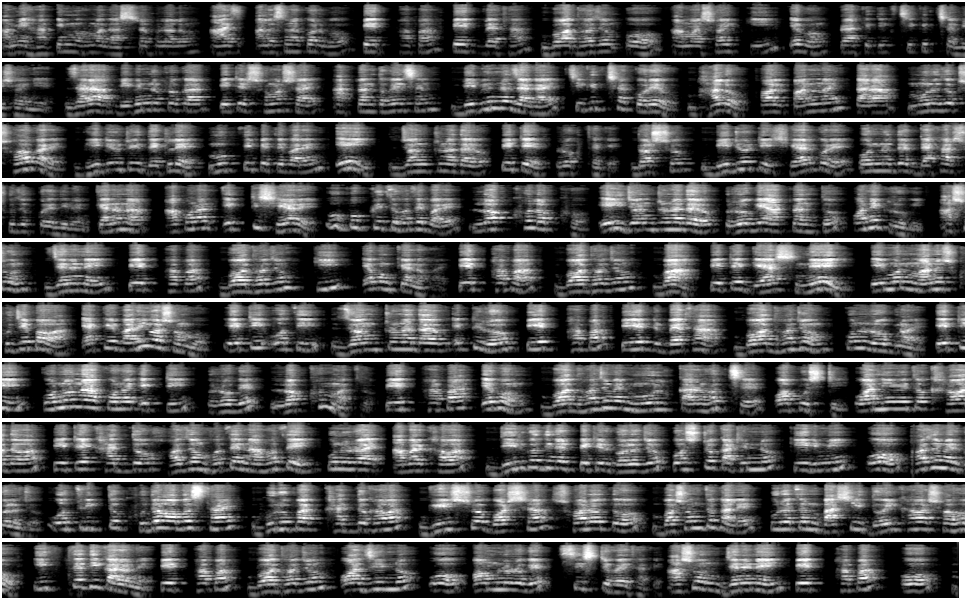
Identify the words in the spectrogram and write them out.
আমি হাকিম মোহাম্মদ আশরাফুল আলম। আজ আলোচনা করব পেট ফাঁপা, পেট ব্যথা, বদহজম ও আমাশয় কি এবং প্রাকৃতিক চিকিৎসা বিষয় নিয়ে। যারা বিভিন্ন প্রকার পেটের সমস্যায় আক্রান্ত হয়েছেন, বিভিন্ন জায়গায় চিকিৎসা করেও ভালো ফল পান নাই, তারা মনোযোগ সহকারে ভিডিওটি দেখলে মুক্তি পেতে পারেন। এই যন্ত্রণাদায়ক পেটের রোগ থেকে। দর্শক, ভিডিওটি শেয়ার করে অন্যদের দেখার সুযোগ করে দিবেন। কেননা, আপনার একটি শেয়ারে উপকৃত হতে পারে লক্ষ লক্ষ। এই যন্ত্রণাদায়ক রোগে আক্রান্ত অনেক রোগী। আসুন জেনে নেই পেট ফাঁপা বদহজম কি এবং কেন হয়। পেট ফাঁপা বদহজম বা পেটে গ্যাস নেই। এমন মানুষ খুঁজে পাওয়া একেবারেই অসম্ভব। এটি অতি যন্ত্রণাদায়ক একটি রোগ। পেট ফাঁপা, পেট ব্যথা বদহজম কোন রোগ নয়। এটি কোনো না কোনো একটি রোগের লক্ষণ মাত্র। পেট ফাঁপা এবং বদহজমের মূল কারণ হচ্ছে অপুষ্টি। অনিয়মিত খাওয়া দাওয়া পেটে খাদ্য হজম হতে না হতেই পুনরায় আবার খাওয়া, দীর্ঘদিনের পেটের গোলযোগ, কোষ্ঠকাঠিন্য, কৃমি ও হজমের গোলযোগ অতিরিক্ত ক্ষুধা অবস্থায় গুরুপাক খাদ্য খাওয়া, গ্রীষ্ম, বর্ষা, শরৎ ও বসন্তকালে পুরাতন বাসি দই খাওয়া সহ ইত্যাদি কারণে পেট ফাঁপা, বদহজম, অজীর্ণ ও অম্ল রোগের সৃষ্টি হয়ে থাকে। আসুন জেনে নেই পেট ফাঁপা ও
